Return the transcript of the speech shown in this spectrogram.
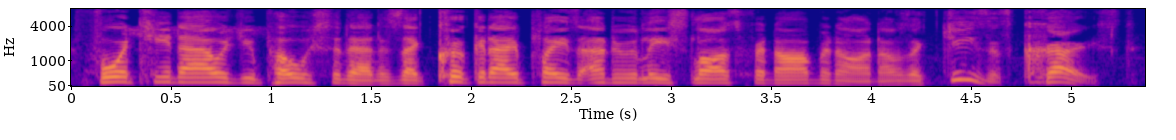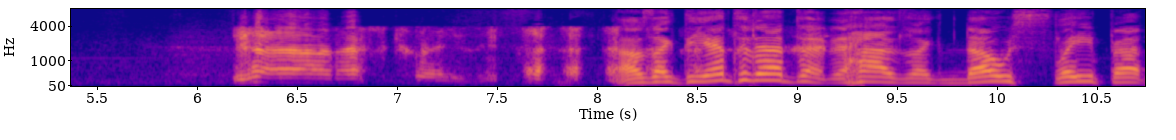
14 hours you posted that. It's like Crooked I plays unreleased Lost Phenomenon. I was like, Jesus Christ. Yeah, that's crazy. I was like, the internet that has like no sleep at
